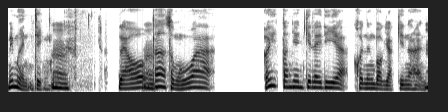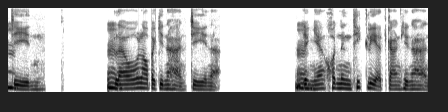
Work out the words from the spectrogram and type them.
ไม่เหมือนจริงอืมแล้วอืมถ้าสมมุติว่า เอ้ย ตอนเย็นกินอะไรดีอะคนหนึงบอกอยากกินอาหารอืมจีนอืมแล้วเราไปกินอาหารจีนอะมอย่างเงี้ย คนหนึ่งที่เกลียดการกินอาหาร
